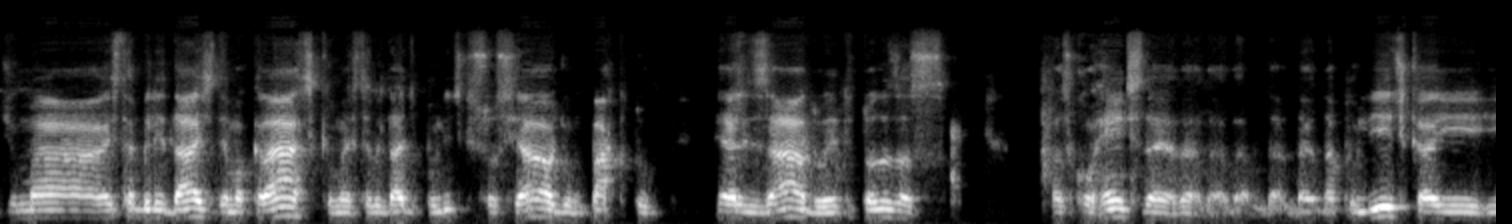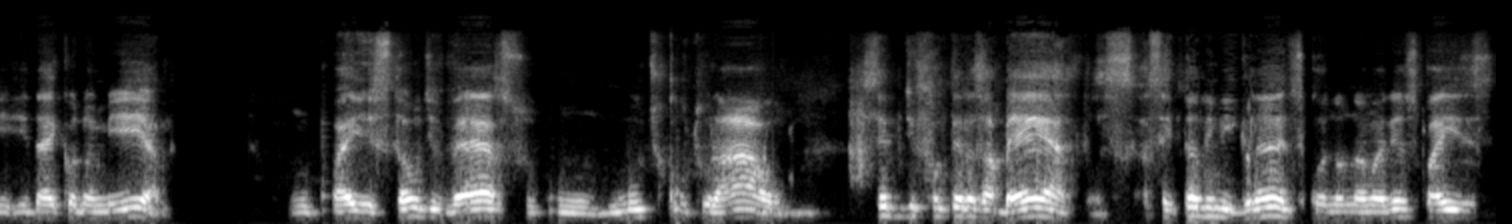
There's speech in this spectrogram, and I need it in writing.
de uma estabilidade democrática, uma estabilidade política e social, de um pacto realizado entre todas as, as correntes da, da, da, da, da política e, e, da economia, um país tão diverso, multicultural, sempre de fronteiras abertas, aceitando imigrantes, quando na maioria dos países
